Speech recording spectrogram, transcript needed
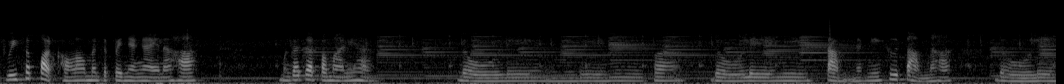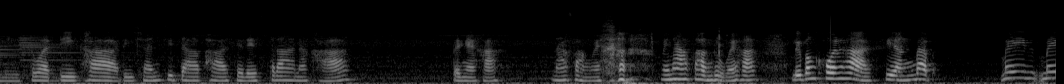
สวิตสปอตของเรามันจะเป็นยังไงนะคะ มันก็จะประมาณนี้ค่ะ โดเลเลมีฟาโดเลมีต่ำนักนี้คือต่ำนะคะ โดเลมีสวัสดีค่ะ ดิฉันจิตาภาเซเลสตรานะคะ เป็นไงคะ น่าฟังไหมคะ ไม่น่าฟังถูกไหมคะ หรือบางคนค่ะ เสียงแบบ ไม่ไม่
